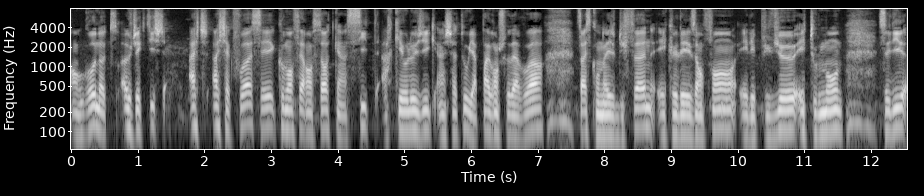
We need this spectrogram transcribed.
En gros notre objectif à ch- à chaque fois, c'est comment faire en sorte qu'un site archéologique, un château, il n'y a pas grand-chose à voir, fasse qu'on ait du fun et que les enfants et les plus vieux et tout le monde se disent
